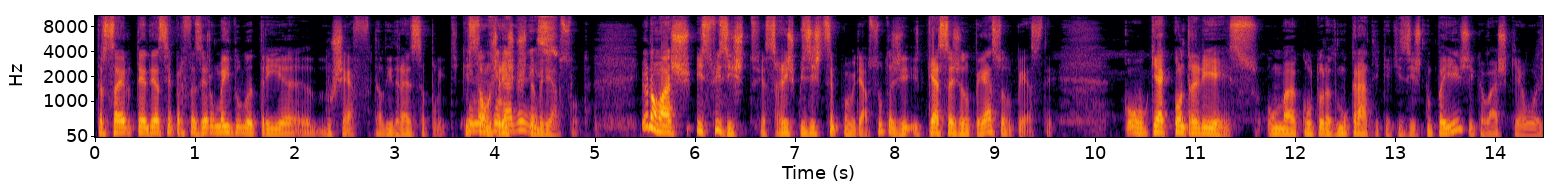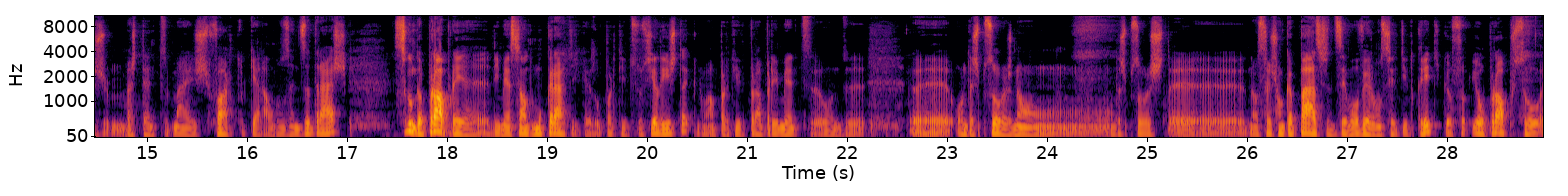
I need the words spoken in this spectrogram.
Terceiro, tendência para fazer uma idolatria do chefe, da liderança política. Isso são os riscos da maioria absoluta. Eu não acho, isso existe. Esse risco existe sempre com a maioria absoluta, quer seja do PS ou do PSD o que é que contraria isso? Uma cultura democrática que existe no país e que eu acho que é hoje bastante mais forte do que era há alguns anos atrás. Segundo a própria dimensão democrática do Partido Socialista, que não é um partido propriamente onde, uh, onde as pessoas, não, onde as pessoas uh, não sejam capazes de desenvolver um sentido crítico. Eu, sou, eu próprio sou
